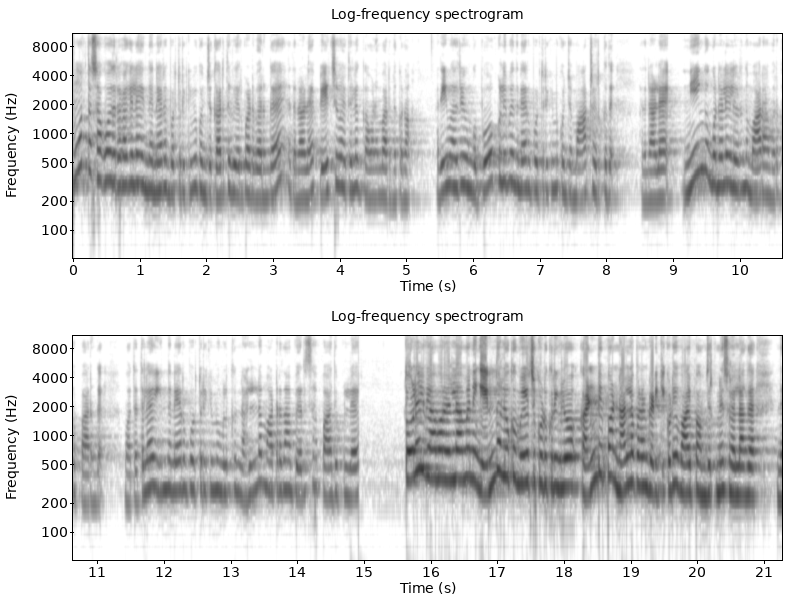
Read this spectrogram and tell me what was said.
மூத்த சகோதர வகையில் இந்த நேரம் பொறுத்த வரைக்குமே கொஞ்சம் கருத்து வேறுபாடு வருங்க. அதனால் பேச்சுவார்த்தையில் கவனமாக இருந்துக்கணும். அதே மாதிரி உங்கள் போக்குலையுமே இந்த நேரம் பொறுத்த வரைக்குமே கொஞ்சம் மாற்றம் இருக்குது. அதனால் நீங்கள் உங்கள் நிலையிலிருந்து மாறாமல் இருக்க பாருங்கள் மொத்தத்தில் இந்த நேரம் பொறுத்த வரைக்குமே உங்களுக்கு நல்ல மாற்றம் தான் பெருசாக பாதிப்பு இல்லை. தொழில் வியாபாரம் எல்லாமே நீங்கள் எந்த அளவுக்கு முயற்சி கொடுக்குறீங்களோ கண்டிப்பாக நல்ல பலன் கிடைக்கக்கூடிய வாய்ப்பு அமைஞ்சிருக்குன்னு சொல்லலாங்க. இந்த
